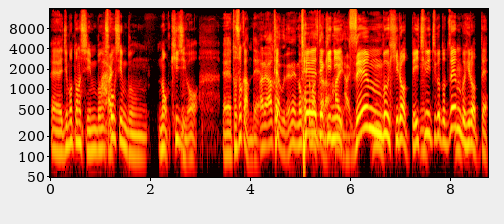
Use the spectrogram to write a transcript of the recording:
えー地元の新聞四国新聞の記事をえー図書館で徹底的に全部拾って一日ごと全部拾って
